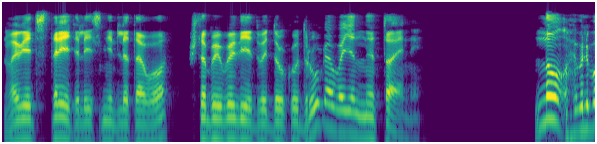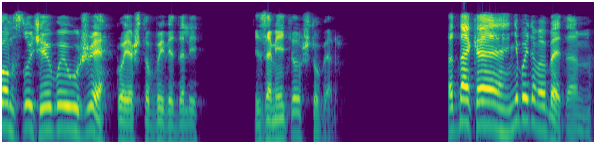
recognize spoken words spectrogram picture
Мы ведь встретились не для того, чтобы выведывать друг у друга военные тайны. Ну, в любом случае, вы уже кое-что выведали, — заметил Штубер. Однако не будем об этом.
